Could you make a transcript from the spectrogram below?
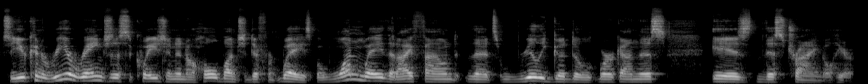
So you can rearrange this equation in a whole bunch of different ways. But one way that I found that's really good to work on this is this triangle here.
